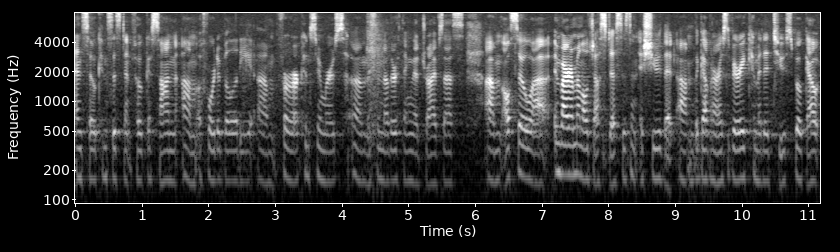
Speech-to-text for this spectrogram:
and so consistent focus on um, affordability um, for our consumers um, is another thing that drives us. Um, also, uh, environmental justice is an issue that um, the governor is very committed to, spoke out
